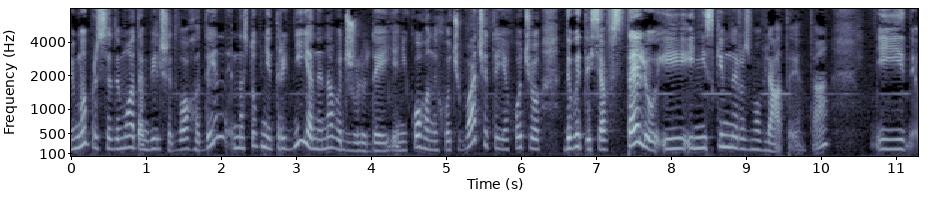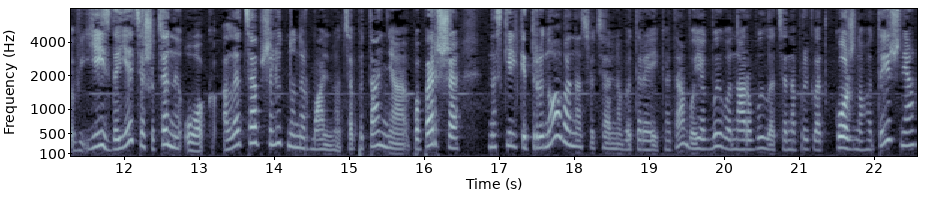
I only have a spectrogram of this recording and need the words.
і ми присидимо там більше двох годин. Наступні три дні я ненавиджу людей. Я нікого не хочу бачити, я хочу дивитися в стелю і, і ні з ким не розмовляти. Та? І їй здається, що це не ок, але це абсолютно нормально. Це питання, по-перше, наскільки тренована соціальна батарейка, та? бо якби вона робила це, наприклад, кожного тижня,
